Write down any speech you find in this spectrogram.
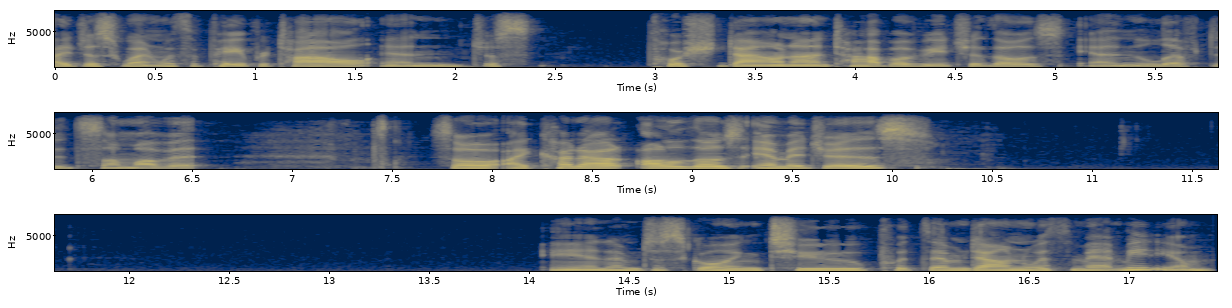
I just went with a paper towel and just pushed down on top of each of those and lifted some of it. So I cut out all of those images. And I'm just going to put them down with matte medium.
